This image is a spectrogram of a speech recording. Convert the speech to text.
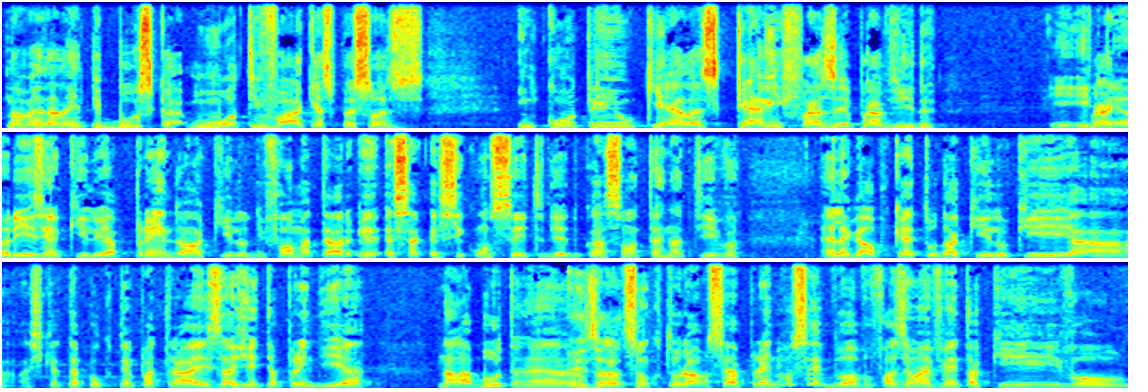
Na verdade, a gente busca motivar que as pessoas encontrem o que elas querem fazer para a vida. E, e pra... teorizem aquilo e aprendam aquilo de forma teórica. Essa, esse conceito de educação alternativa é legal porque é tudo aquilo que a, acho que até pouco tempo atrás a gente aprendia na labuta, né? Exato. A produção cultural você aprende, você ó, vou fazer um evento aqui e vou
